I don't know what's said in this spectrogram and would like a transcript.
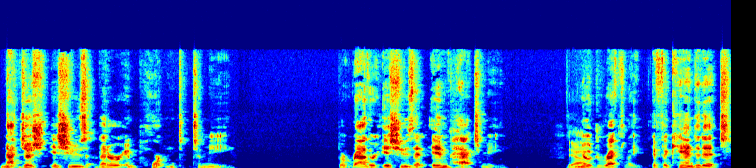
not just issues that are important to me, but rather issues that impact me, yeah. you know, directly. If the candidate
